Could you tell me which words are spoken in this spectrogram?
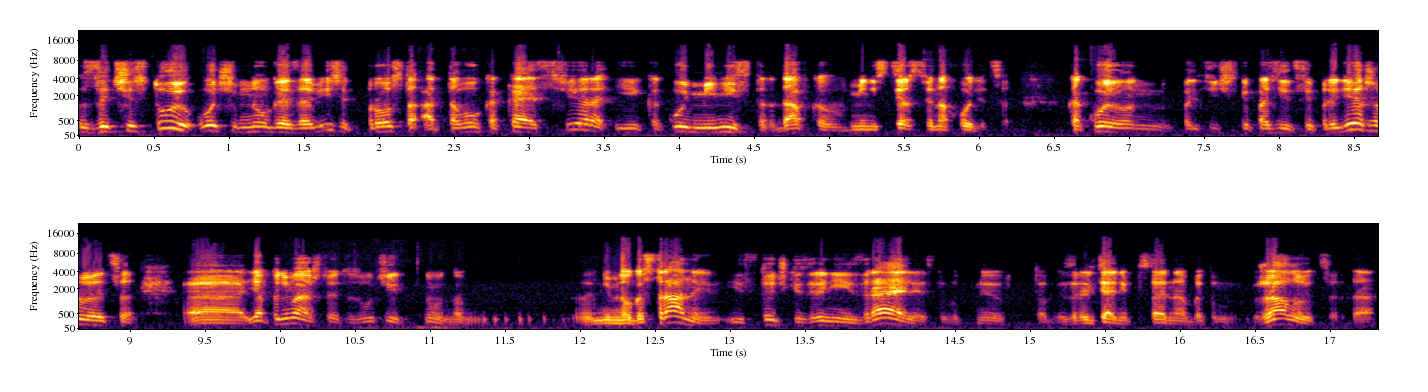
зачастую очень многое зависит просто от того, какая сфера и какой министр да, в, в министерстве находится какой он политической позиции придерживается. Э, я понимаю, что это звучит ну, немного странно, и с точки зрения Израиля, если вот мне там, израильтяне постоянно об этом жалуются, да,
